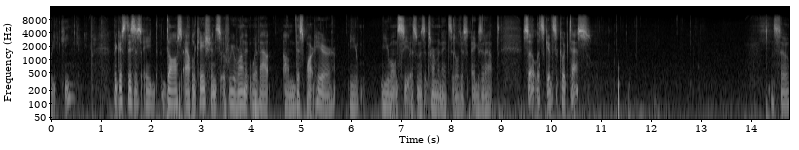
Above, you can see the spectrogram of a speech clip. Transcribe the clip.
read key because this is a DOS application. So if we run it without um, this part here, you you won't see it as soon as it terminates. It'll just exit out. So let's give this a quick test. So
